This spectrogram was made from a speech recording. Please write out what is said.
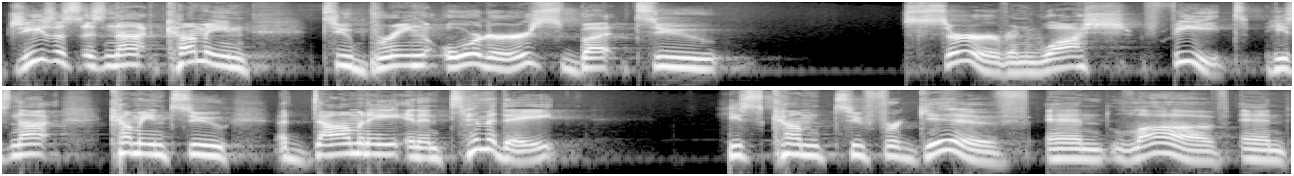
Jesus is not coming to bring orders, but to serve and wash feet. He's not coming to dominate and intimidate. He's come to forgive and love and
